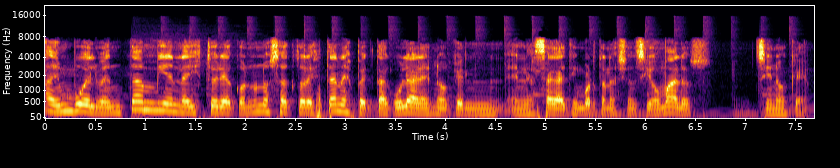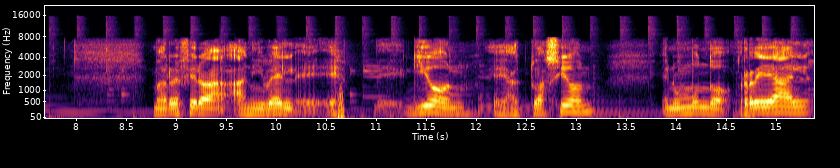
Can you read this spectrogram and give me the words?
envuelven tan bien la historia con unos actores tan espectaculares, no que en, la saga de Tim Burton hayan sido malos, sino que me refiero a, nivel eh, eh, guion, eh, actuación, en un mundo real,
